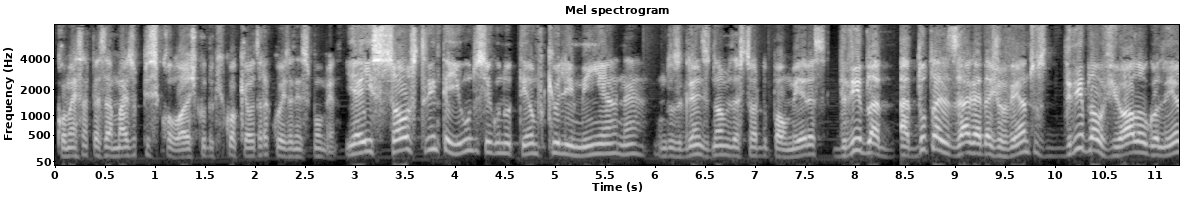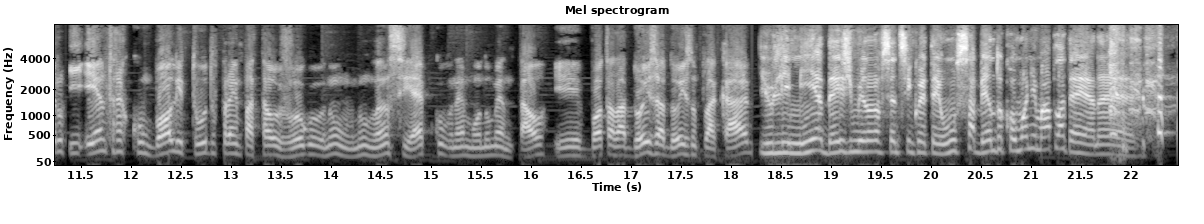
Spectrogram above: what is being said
começa a pesar mais o psicológico do que qualquer outra coisa nesse momento. E aí, só aos 31 do segundo tempo que o Liminha, né, um dos grandes nomes da história do Palmeiras, dribla a dupla zaga da Juventus, dribla o Viola, o goleiro, e entra com bola e tudo pra empatar o jogo num, num lance épico, né, monumental, e bota lá 2 a 2 no placar. E o Liminha, desde 1951, sabendo como animar a plateia, né?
